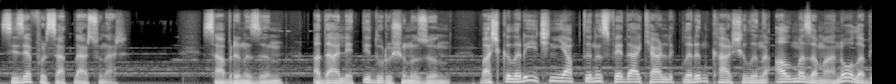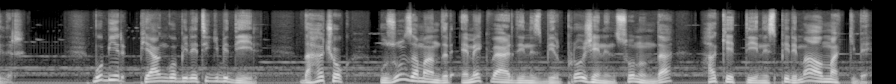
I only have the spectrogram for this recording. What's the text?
size fırsatlar sunar. Sabrınızın, adaletli duruşunuzun, başkaları için yaptığınız fedakarlıkların karşılığını alma zamanı olabilir. Bu bir piyango bileti gibi değil, daha çok uzun zamandır emek verdiğiniz bir projenin sonunda hak ettiğiniz primi almak gibi.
